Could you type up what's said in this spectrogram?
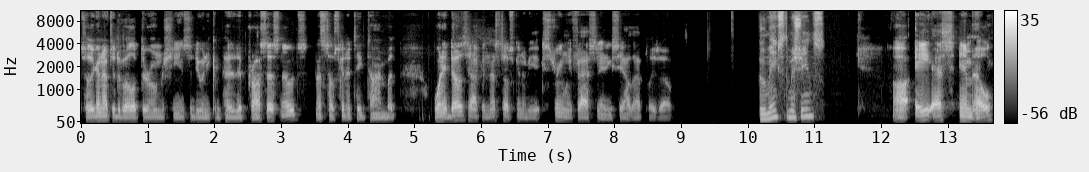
So they're going to have to develop their own machines to do any competitive process nodes. That stuff's going to take time, but when it does happen, that stuff's going to be extremely fascinating to see how that plays out. Who makes the machines? Uh, ASML.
